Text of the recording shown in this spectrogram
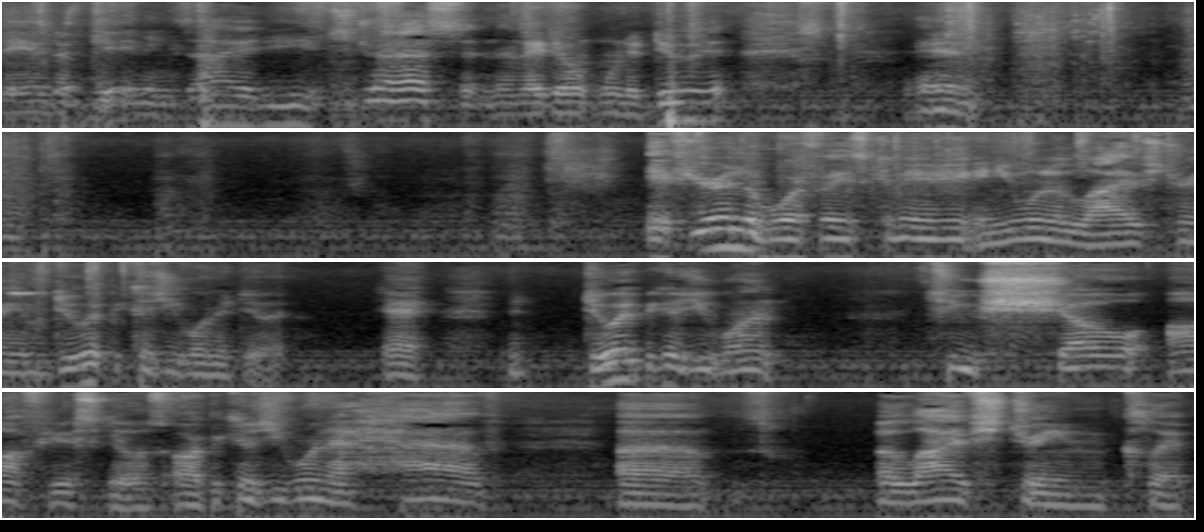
they end up getting anxiety and stress and then they don't want to do it. And if you're in the Warface community and you want to live stream, do it because you want to do it. Okay? do it because you want to show off your skills or because you want to have a, a live stream clip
